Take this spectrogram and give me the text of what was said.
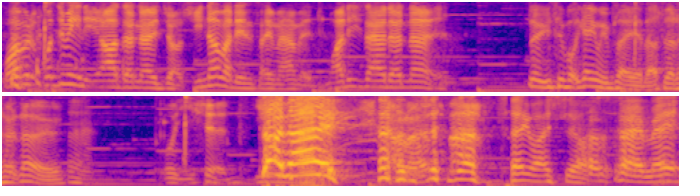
Why would, what do you mean? I don't know, Josh. You know I didn't say Mohammed. Why do you say I don't know? No, you said what game we playing. I said I don't know. Well, you should. You- Toby! You I was just about to take my shot. I'm sorry, mate.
